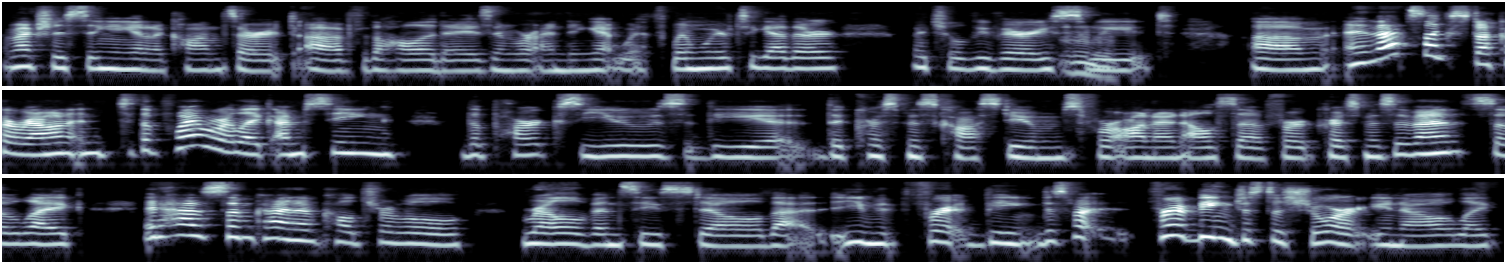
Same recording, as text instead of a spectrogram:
I'm actually singing in a concert uh, for the holidays, and we're ending it with "When We're Together," which will be very Mm. sweet. Um, and that's like stuck around, and to the point where like I'm seeing the parks use the the Christmas costumes for Anna and Elsa for Christmas events. So like it has some kind of cultural relevancy still that even for it being despite for it being just a short, you know, like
